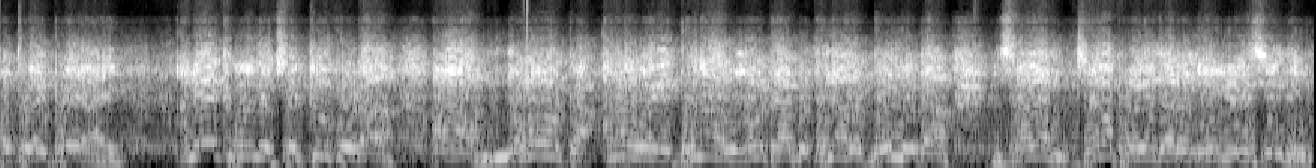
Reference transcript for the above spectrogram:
హతులైపోయాయి. అనేకమైన చెట్లు కూడా ఆ నూట అరవై దినాలు నూట యాభై దినాలు భూమి మీద జలం జల ప్రళయం ద్వారా నీరు నిలిచింది.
